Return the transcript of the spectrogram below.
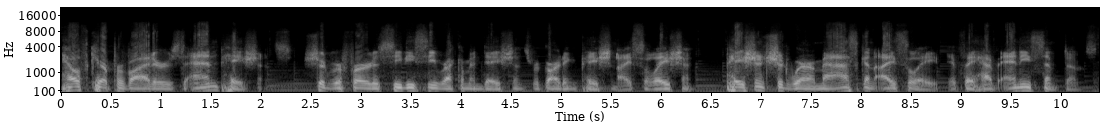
Healthcare providers and patients should refer to CDC recommendations regarding patient isolation. Patients should wear a mask and isolate if they have any symptoms,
